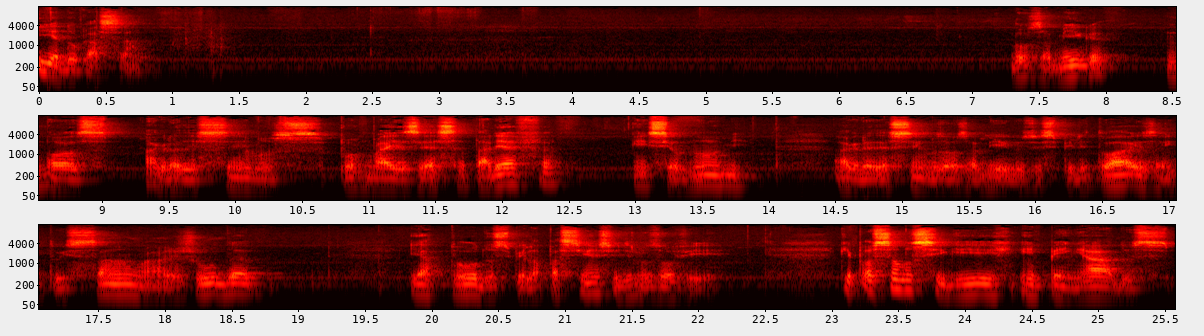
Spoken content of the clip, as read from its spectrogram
e educação. Bons amiga, nós agradecemos por mais essa tarefa em seu nome. Agradecemos aos amigos espirituais a intuição, a ajuda e a todos pela paciência de nos ouvir. Que possamos seguir empenhados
